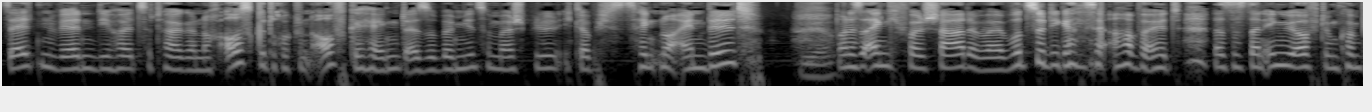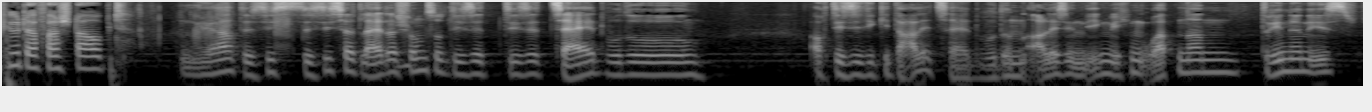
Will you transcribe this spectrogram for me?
selten werden die heutzutage noch ausgedruckt und aufgehängt. Also bei mir zum Beispiel, ich glaube, es hängt nur ein Bild. Ja. Und das ist eigentlich voll schade, weil wozu die ganze Arbeit, dass es dann irgendwie auf dem Computer verstaubt. Ja, das ist, das ist halt leider schon so diese, diese Zeit, wo du auch diese digitale Zeit, wo dann alles in irgendwelchen Ordnern drinnen ist.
